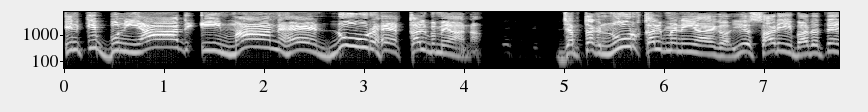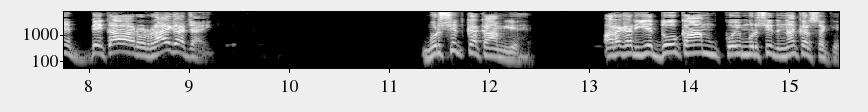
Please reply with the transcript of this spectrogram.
ان کی بنیاد ایمان ہے، نور ہے، قلب میں آنا۔ جب تک نور قلب میں نہیں آئے گا، یہ ساری عبادتیں بےکار اور رائے گا جائیں گی۔ مرشد کا کام یہ ہے۔ اور اگر یہ دو کام کوئی مرشد نہ کر سکے،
